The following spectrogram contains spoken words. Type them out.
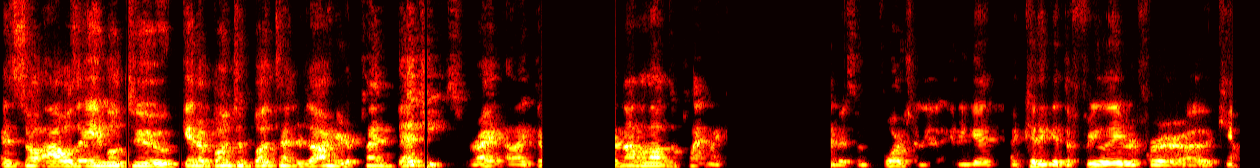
And so I was able to get a bunch of bud tenders out here to plant veggies, right? Like they're, not allowed to plant my cannabis. Unfortunately, I couldn't get I couldn't get the free labor for uh, the camp.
